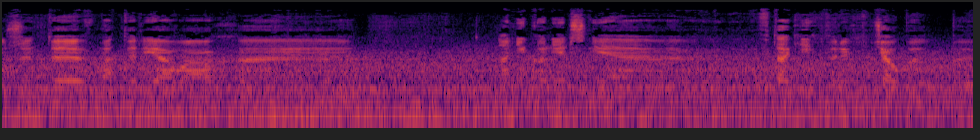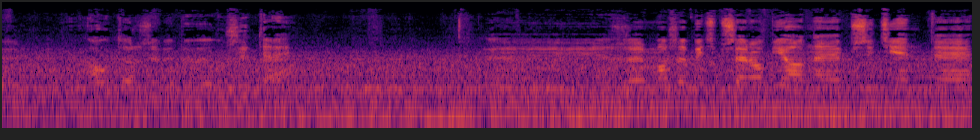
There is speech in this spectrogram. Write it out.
użyte w materiałach no niekoniecznie takich, których chciałby e, autor, żeby były użyte, e, że może być przerobione, przycięte,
